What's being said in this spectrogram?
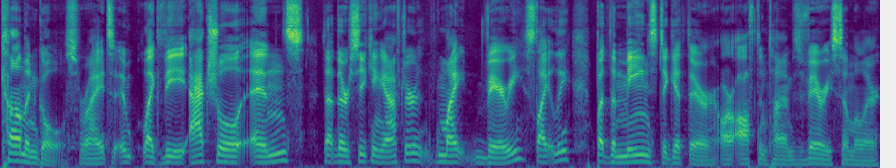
common goals, right? Like the actual ends that they're seeking after might vary slightly, but the means to get there are oftentimes very similar.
